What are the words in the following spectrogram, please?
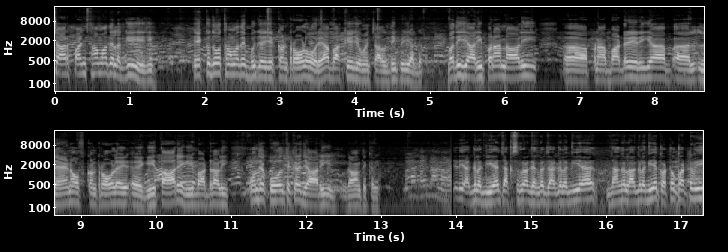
4-5 ਥਾਵਾਂ ਤੇ ਲੱਗੀ ਹੋਈ ਹੈ ਜੀ। ਇੱਕ ਦੋ ਥਾਵਾਂ ਤੇ ਬੁਝ ਕੰਟਰੋਲ ਹੋ ਰਿਹਾ ਬਾਕੀ ਜਿਵੇਂ ਚੱਲਦੀ ਪਈ ਅੱਗ। ਵਧੀ ਜਾ ਰਹੀ ਪਰਾਂ ਨਾਲ ਹੀ ਅ, ਆਪਣਾ border area line of control ਹੈਗੀ ਤਾਰ ਹੈਗੀ ਬਾਰਡਰ ਵਾਲੀ। ਉਹਦੇ ਕੋਲ ਤੱਕ ਜਾ ਰਹੀ ਹੈ ਗਾਂ ਤੱਕ ਜਿਹੜੀ ਅੱਗ ਲੱਗੀ ਹੈ ਚੱਕ ਸਰਕਾਰ ਜੰਗਲ 'ਚ ਅੱਗ ਲੱਗੀ ਹੈ। ਜੰਗਲ ਅੱਗ ਲੱਗੀ ਹੈ ਘੱਟੋ ਘੱਟ ਵੀ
